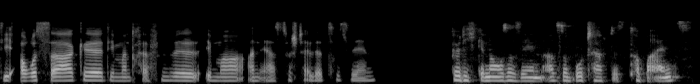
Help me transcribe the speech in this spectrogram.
die Aussage, die man treffen will, immer an erster Stelle zu sehen. Würde ich genauso sehen. Also Botschaft ist Top 1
